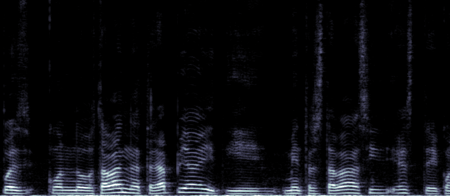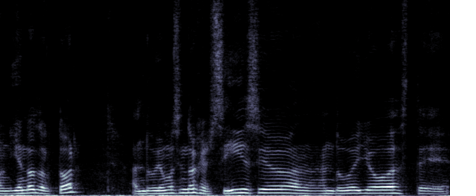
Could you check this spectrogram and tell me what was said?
pues cuando estaba en la terapia y, mientras estaba así, este, con, yendo al doctor, anduvimos haciendo ejercicio, anduve yo, este,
